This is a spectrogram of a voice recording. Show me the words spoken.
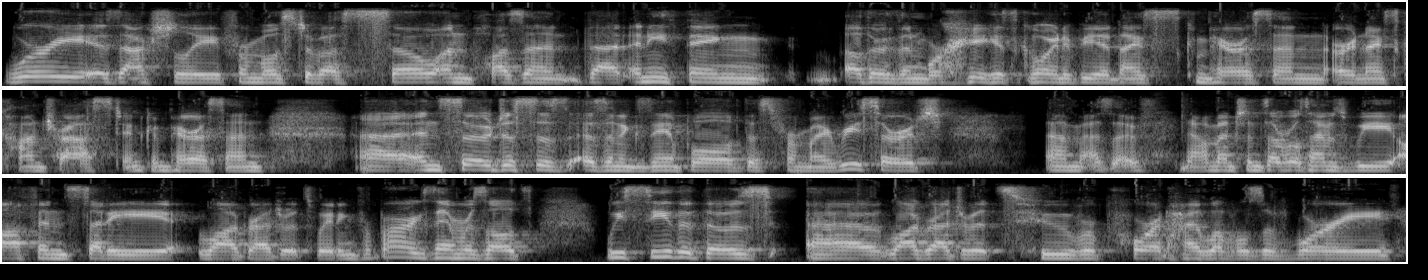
worry is actually for most of us so unpleasant that anything other than worry is going to be a nice comparison or a nice contrast in comparison. Uh, and so, just as, as an example of this from my research, um, as I've now mentioned several times, we often study law graduates waiting for bar exam results. We see that those uh, law graduates who report high levels of worry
